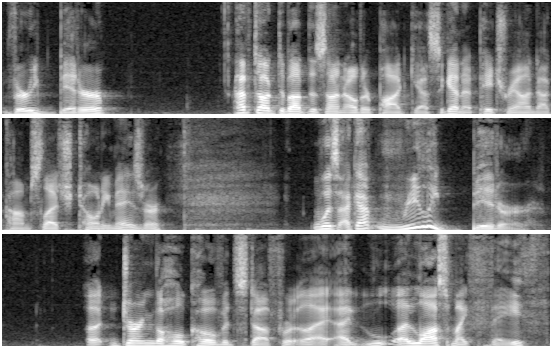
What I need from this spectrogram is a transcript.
very bitter. I've talked about this on other podcasts. Again, at patreon.com slash Tony Mazur. Was I got really bitter uh, during the whole COVID stuff. Where I, I, I lost my faith.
